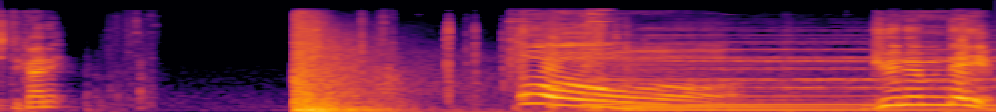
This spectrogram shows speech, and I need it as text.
İşte hani Oo! Günümdeyim.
